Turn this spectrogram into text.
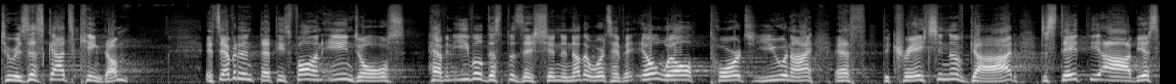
to resist God's kingdom. It's evident that these fallen angels have an evil disposition. In other words, have an ill will towards you and I as the creation of God. To state the obvious,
